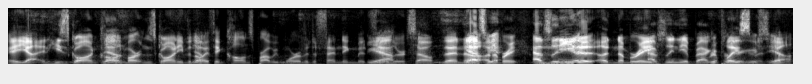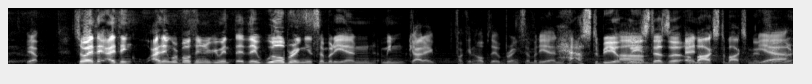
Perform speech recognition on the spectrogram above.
Uh, yeah, and he's gone. Collin Yeah. Martin's gone, even though I think Collin's probably more of a defending Yeah, midfielder so- than yeah, uh, so a number eight. absolutely need need a, a number eight Absolutely need a backup replacement. For yeah. Yep. So I think I think I think we're both in agreement that they will bring in somebody in. I mean, God, I fucking hope they will bring somebody in. has to be at Um, least as a, a box-to-box midfielder. Yeah.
